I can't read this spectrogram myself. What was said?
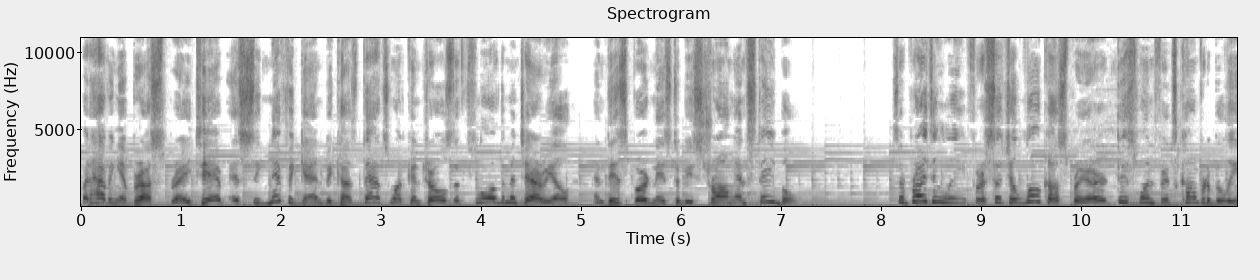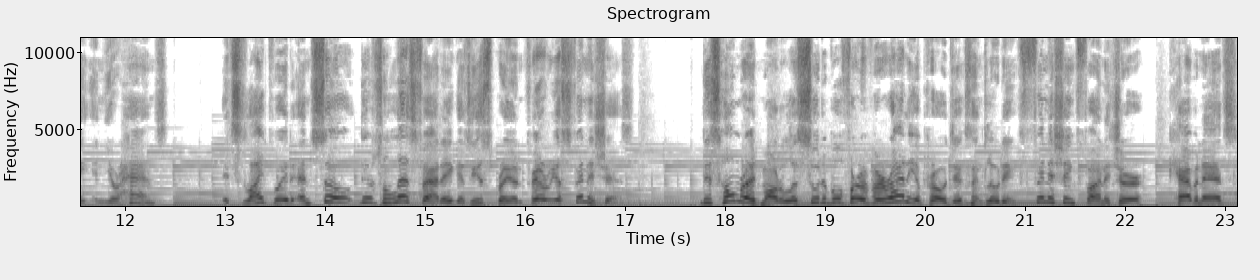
But having a brush spray tip is significant because that's what controls the flow of the material and this part needs to be strong and stable. Surprisingly, for such a low-cost sprayer, this one fits comfortably in your hands. It's lightweight and so there's less fatigue as you spray on various finishes. This HomeRight model is suitable for a variety of projects including finishing furniture, cabinets,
